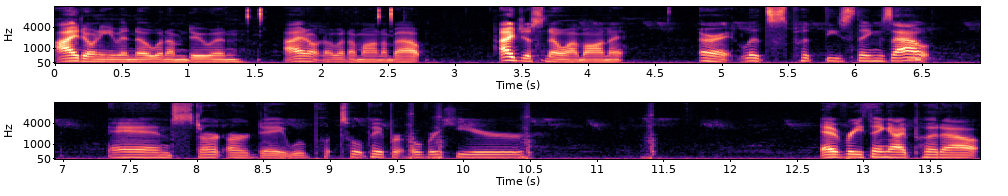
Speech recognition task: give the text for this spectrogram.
I don't even know what I'm doing. I don't know what I'm on about. I just know I'm on it. All right, let's put these things out and start our day. We'll put toilet paper over here. Everything I put out,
